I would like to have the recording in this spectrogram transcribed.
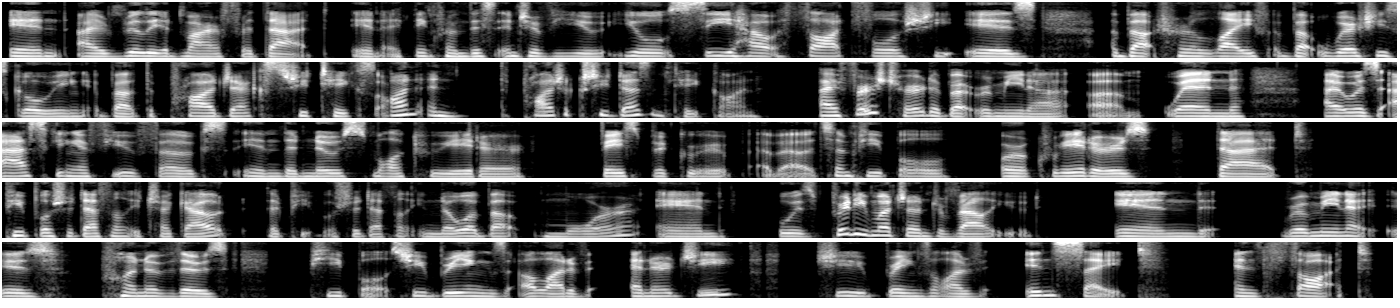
And I really admire for that. And I think from this interview, you'll see how thoughtful she is about her life, about where she's going, about the projects she takes on and the projects she doesn't take on. I first heard about Romina um, when I was asking a few folks in the No Small Creator Facebook group about some people or creators that people should definitely check out, that people should definitely know about more, and who is pretty much undervalued. And Romina is one of those people. She brings a lot of energy, she brings a lot of insight and thought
